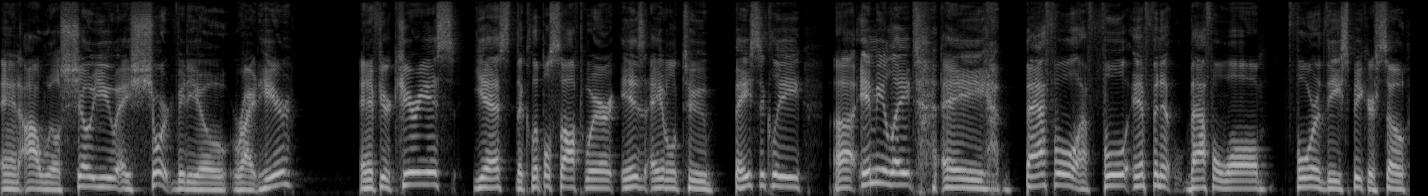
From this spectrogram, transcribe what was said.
and I will show you a short video right here. And if you're curious, yes, the Klippel software is able to basically uh, emulate a baffle, a full infinite baffle wall for the speaker. So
